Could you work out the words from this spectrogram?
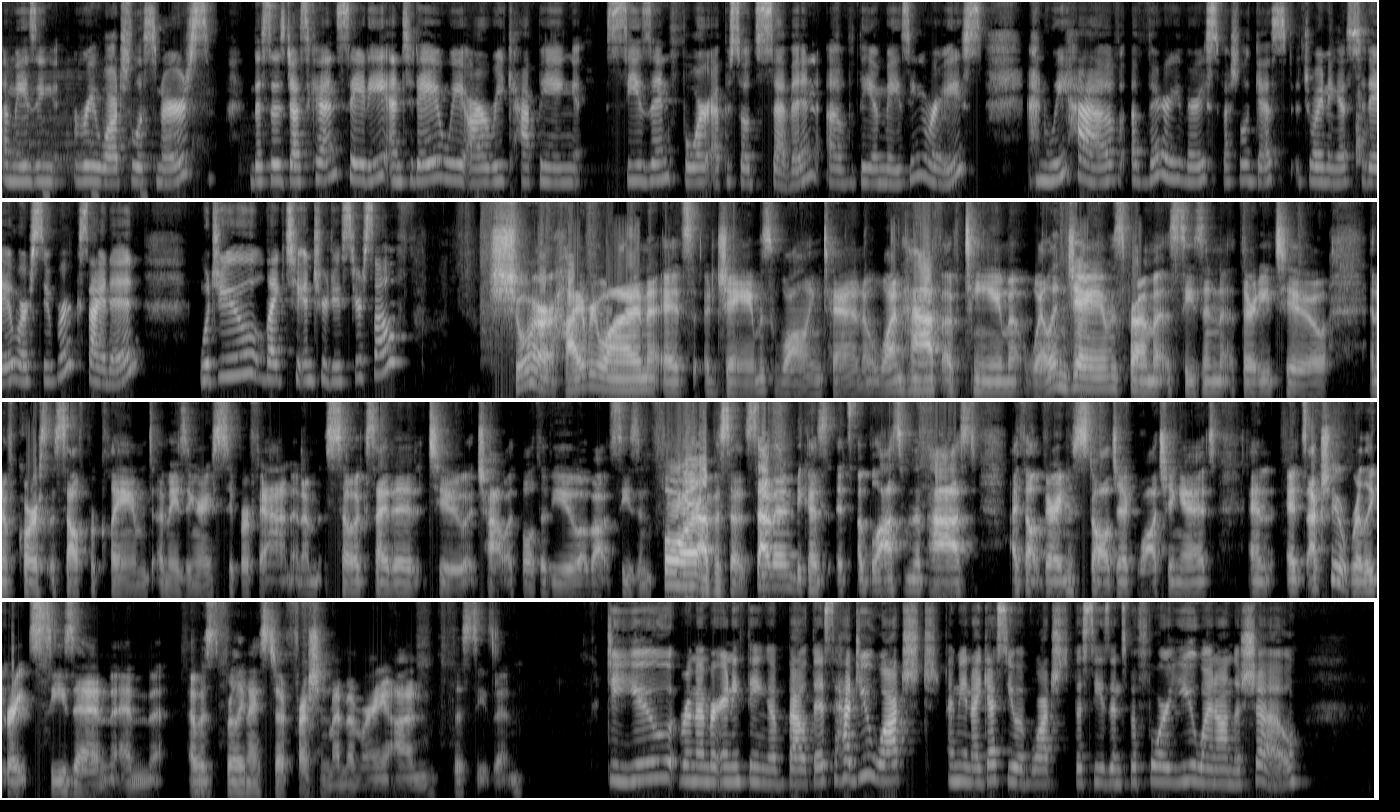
amazing rewatch listeners. This is Jessica and Sadie, and today we are recapping season four, episode seven of The Amazing Race. And we have a very, very special guest joining us today. We're super excited. Would you like to introduce yourself? Sure. Hi, everyone. It's James Wallington, one half of Team Will and James from season 32. And of course, a self proclaimed Amazing Race super fan. And I'm so excited to chat with both of you about season four, episode seven, because it's a blast from the past. I felt very nostalgic watching it. And it's actually a really great season. And it was really nice to freshen my memory on this season do you remember anything about this? Had you watched, I mean, I guess you have watched the seasons before you went on the show.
